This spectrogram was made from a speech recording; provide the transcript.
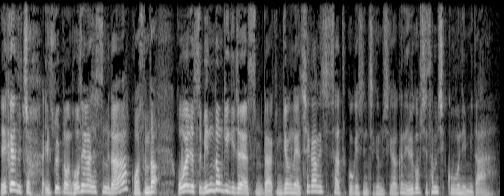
여기까지 듣죠. 일주일 동안 고생하셨습니다. 고맙습니다. 고발뉴스 민동기 기자였습니다. 김경래 최강 시사 듣고 계신 지금 시각은 7시 39분입니다.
